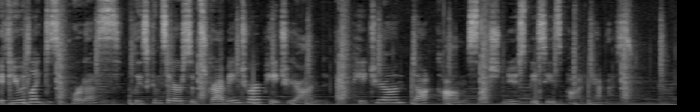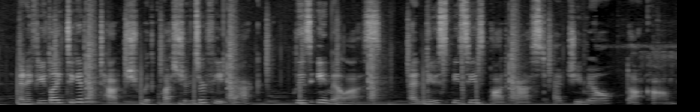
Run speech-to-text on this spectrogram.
If you would like to support us, please consider subscribing to our Patreon at patreon.com slash newspeciespodcast. And if you'd like to get in touch with questions or feedback, please email us at newspeciespodcast at gmail.com.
